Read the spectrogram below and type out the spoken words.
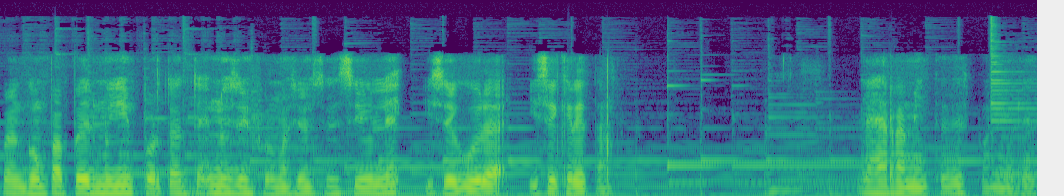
juega un papel muy importante en nuestra información sensible y segura y secreta. Las herramientas disponibles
